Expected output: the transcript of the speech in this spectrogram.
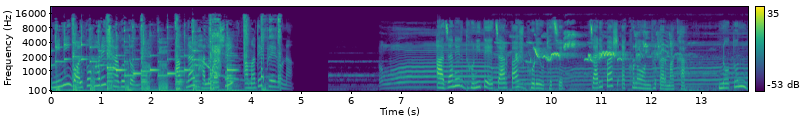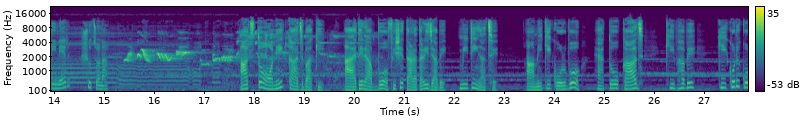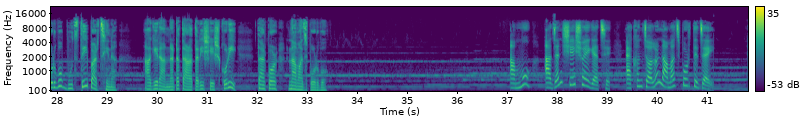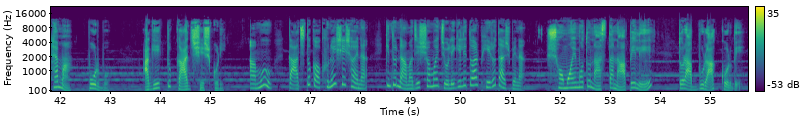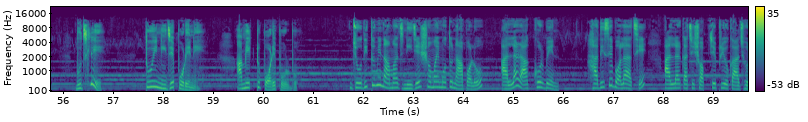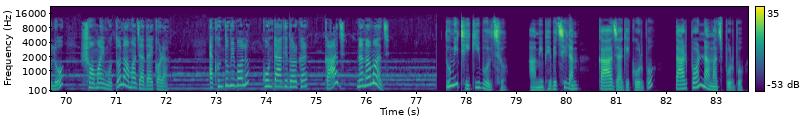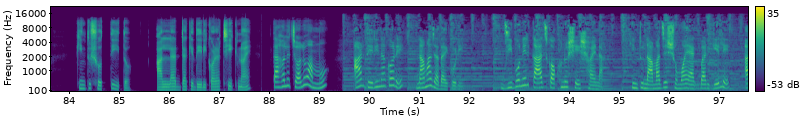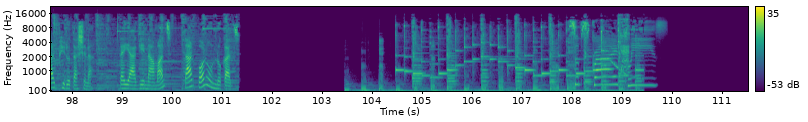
Mini গল্প ঘরে স্বাগতম। আপনার ভালোবাসাই আমাদের প্রেরণা। আজানের ধ্বনিতে চারপাশ ভরে উঠেছে। চারিপাশ এখনও অন্ধকার মাখা। নতুন দিনের সূচনা। আজ তো অনেক কাজ বাকি। আয়াতের আব্বু অফিসে তাড়াতাড়ি যাবে। মিটিং আছে। আমি কি করব? এত কাজ। কীভাবে, কি করে করব বুঝতেই পারছি না। আগে রান্নাটা তাড়াতাড়ি শেষ করি তারপর নামাজ পড়ব। আম্মু আজান শেষ হয়ে গেছে। এখন চলো নামাজ পড়তে যাই। হ্যাঁ মা পড়ব। আগে একটু কাজ শেষ করি। আম্মু কাজ তো কখনোই শেষ হয় না। কিন্তু নামাজের সময় চলে গেলে তো আর ফেরত আসবে না। সময় মতো নাস্তা না পেলে তোর আব্বু রাগ করবে। বুঝলি? তুই নিজে পড়ে নে। আমি একটু পরে পড়ব। যদি তুমি নামাজ নিজের সময় মতো না পড়ো আল্লাহ রাগ করবেন। হাদিসে বলা আছে আল্লাহর কাছে সবচেয়ে প্রিয় কাজ হলো সময় মতো নামাজ আদায় করা। এখন তুমি বলো কোনটা আগে দরকার কাজ না নামাজ? তুমি ঠিকই বলছ। আমি ভেবেছিলাম কাজ আগে করব তারপর নামাজ পড়ব। কিন্তু সত্যিই তো আল্লাহর ডাকে দেরি করা ঠিক নয়। তাহলে চলো আম্মু আর দেরি না করে নামাজ আদায় করি জীবনের কাজ কখনো শেষ হয় না, কিন্তু নামাজের সময় একবার গেলে আর ফেরত আসে না, তাই আগে নামাজ, তারপর অন্য কাজ please.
